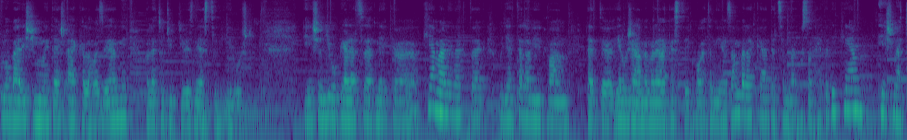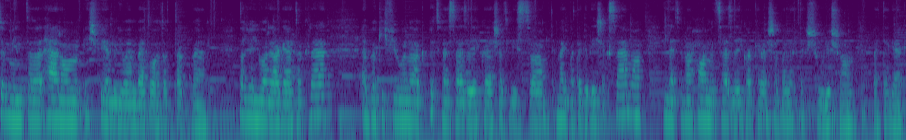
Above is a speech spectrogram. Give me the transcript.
globális immunitást el kell ahhoz érni, ha le tudjuk győzni ezt a vírust. És egy jó példát szeretnék kiemelni nektek, ugye Tel Avivban, tehát Jeruzsálemben már elkezdték oltani az embereket december 27-én, és már több mint 3,5 millió embert oltottak be. Nagyon jól reagáltak rá, ebből kifolyólag 50%-kal esett vissza megbetegedések száma, illetve már 30%-kal kevesebben lettek súlyosan betegek.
